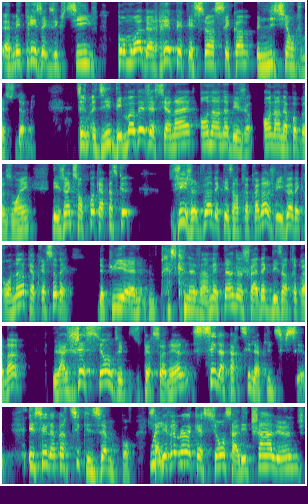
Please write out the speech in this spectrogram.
euh, maîtrise exécutive. Pour moi, de répéter ça, c'est comme une mission que je me suis donnée. Tu sais, je me dis, des mauvais gestionnaires, on en a déjà. On n'en a pas besoin. Des gens qui sont pas capables. Parce que je le veux avec les entrepreneurs, je l'ai vu avec Rona, puis après ça, ben, depuis euh, presque neuf ans maintenant, je suis avec des entrepreneurs. La gestion du, personnel, c'est la partie la plus difficile. Et c'est la partie qu'ils n'aiment pas. Ça les remet en question, ça les challenge.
